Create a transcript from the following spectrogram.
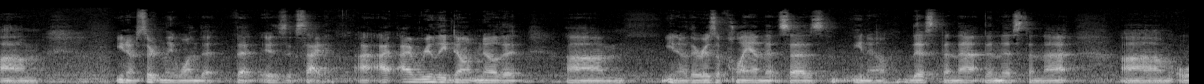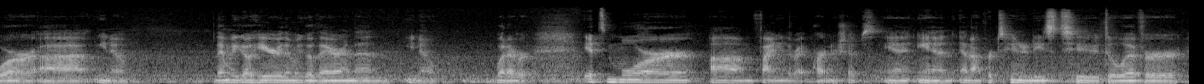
um, you know certainly one that that is exciting. I, I really don't know that. Um, you know, there is a plan that says, you know, this, then that, then this, then that, um, or uh, you know, then we go here, then we go there, and then you know, whatever. It's more um, finding the right partnerships and, and and opportunities to deliver.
